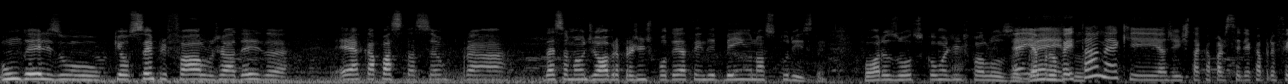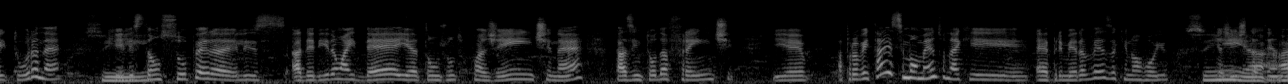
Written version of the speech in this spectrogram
um deles, o que eu sempre falo já desde a, é a capacitação para dessa mão de obra para a gente poder atender bem o nosso turista. Fora os outros, como a gente falou, os é, eventos. E aproveitar, né, que a gente está com a parceria com a prefeitura, né? Sim. Que eles estão super, eles aderiram à ideia, estão junto com a gente, né? Fazem toda a frente. E é aproveitar esse momento, né, que é a primeira vez aqui no Arroio Sim, que a gente está tendo. A,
